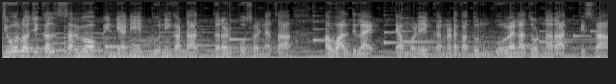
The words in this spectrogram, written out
जिओलॉजिकल सर्व्हे ऑफ इंडियाने दोन्ही घाटात दरड कोसळण्याचा अहवाल दिलाय. त्यामुळे कर्नाटकातून गोव्याला जोडणारा तिसरा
